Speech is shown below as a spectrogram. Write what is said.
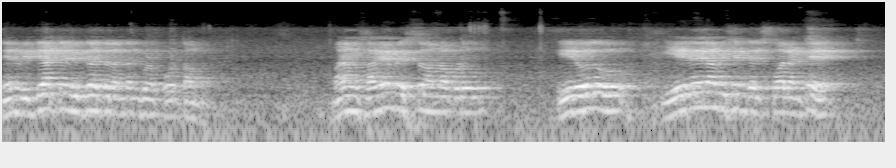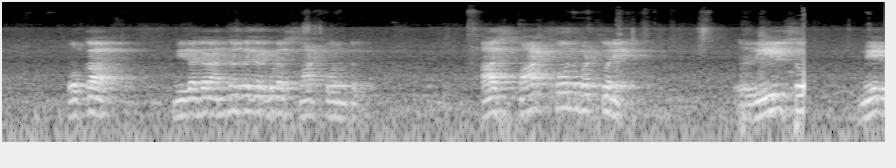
నేను విద్యార్థిని విద్యార్థులందరినీ కూడా కోరుతా ఉన్నాను మనం సమయం ఇస్తూ ఉన్నప్పుడు ఈరోజు ఏదైనా విషయం తెలుసుకోవాలంటే ఒక మీ దగ్గర అందరి దగ్గర కూడా స్మార్ట్ ఫోన్ ఉంటుంది. ఆ స్మార్ట్ ఫోన్ పట్టుకొని రీల్స్ మీరు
